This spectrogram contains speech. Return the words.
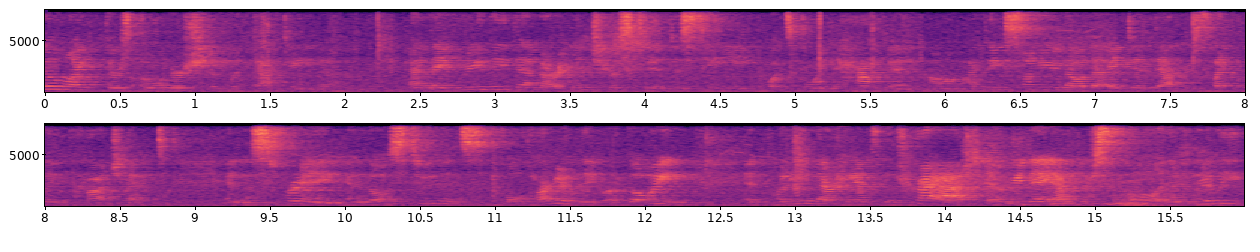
feel like there's ownership with that data. And they really then are interested to see what's going to happen. Um, I think some of you know that I did that recycling project in the spring, and those students wholeheartedly were going and putting their hands in the trash every day after school and really,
